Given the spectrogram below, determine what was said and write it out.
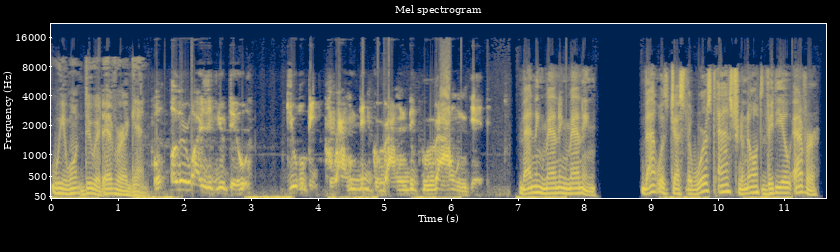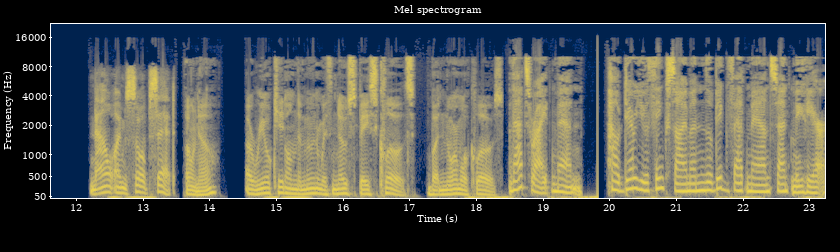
We won't do it ever again. Well, otherwise, if you do, you will be grounded, grounded, grounded. Manning, Manning, Manning. That was just the worst astronaut video ever. Now I'm so upset. Oh no? A real kid on the moon with no space clothes, but normal clothes. That's right, men. How dare you think Simon the Big Fat Man sent me here?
